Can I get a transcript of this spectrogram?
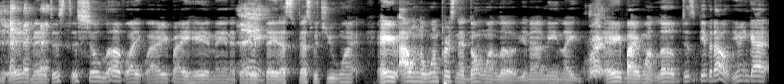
Yeah, man. Just just show love, like why everybody here, man. At the end of the day, that's that's what you want. Every, I don't know one person that don't want love. You know what I mean? Like Right. everybody want love. Just give it out. You ain't got.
